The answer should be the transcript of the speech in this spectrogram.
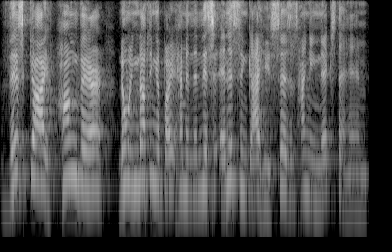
this guy hung there knowing nothing about him, and then this innocent guy he says is hanging next to him.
